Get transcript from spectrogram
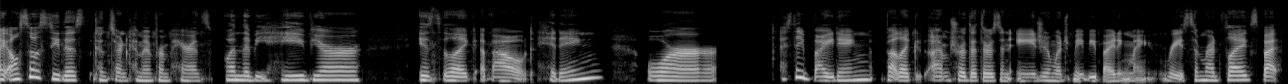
I also see this concern come in from parents when the behavior is like about hitting or I say biting, but like I'm sure that there's an age in which maybe biting might raise some red flags. But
